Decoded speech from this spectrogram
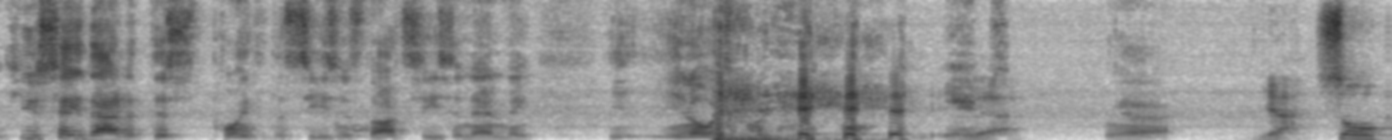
if you say that at this point of the season, it's not season ending. You, you know, it's yeah, yeah. Yeah. So,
